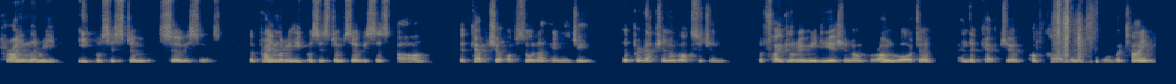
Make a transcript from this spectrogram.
primary ecosystem services. The primary ecosystem services are the capture of solar energy, the production of oxygen, the phytoremediation of groundwater, and the capture of carbon over time.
